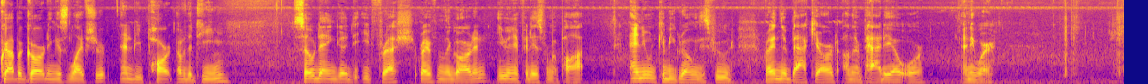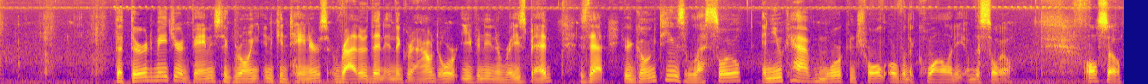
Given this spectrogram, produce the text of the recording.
Grab a Gardening is Life shirt and be part of the team. So dang good to eat fresh right from the garden, even if it is from a pot. Anyone can be growing this food right in their backyard, on their patio, or anywhere. The third major advantage to growing in containers rather than in the ground or even in a raised bed is that you're going to use less soil and you have more control over the quality of the soil. Also,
